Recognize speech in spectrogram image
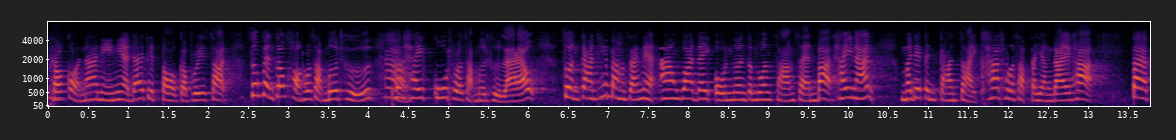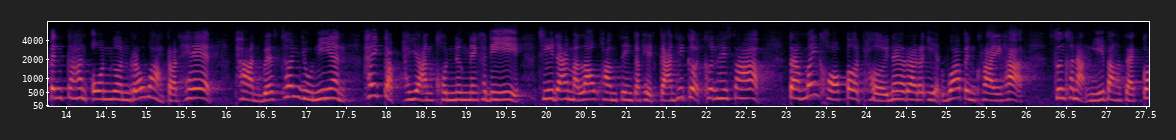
เพราะก่อนหน้านี้เนี่ยได้ติดต่อกับบริษัท ซึ่งเป็นเจ้าของโทรศัพท์มือถือค่ะเพื่อให้กู้โทรศัพท์มือถือแล้ว ส่วนการที่บางแจ๊กเนี่ยอ้างว่าได้โอนเงินจำนวน 3 0 0แสนบาทให้นั้น ไม่ได้เป็นการจ่ายค่าโทรศัพท์แต่อย่างใดค่ะ แต่เป็นการโอนเงินระหว่างประเทศ ผ่าน Western Union ให้กับพยานคนหนึ่งในคดี ที่ได้มาเล่าความจริงกับเหตุการณ์ที่เกิดขึ้นให้ทราบ แต่ไม่ขอเปิดเผยในรายละเอียดว่าเป็นใครค่ะ ซึ่งขณะนี้บางแจ็คก็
